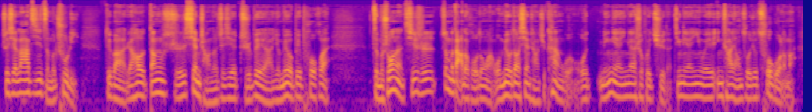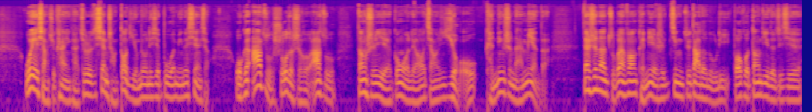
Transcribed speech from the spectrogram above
这些垃圾怎么处理？对吧？然后当时现场的这些植被啊，有没有被破坏？怎么说呢？其实这么大的活动啊，我没有到现场去看过。我明年应该是会去的。今年因为阴差阳错就错过了嘛。我也想去看一看，就是现场到底有没有那些不文明的现象。我跟阿祖说的时候，阿祖当时也跟我聊，讲有，肯定是难免的。但是呢，主办方肯定也是尽最大的努力，包括当地的这些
